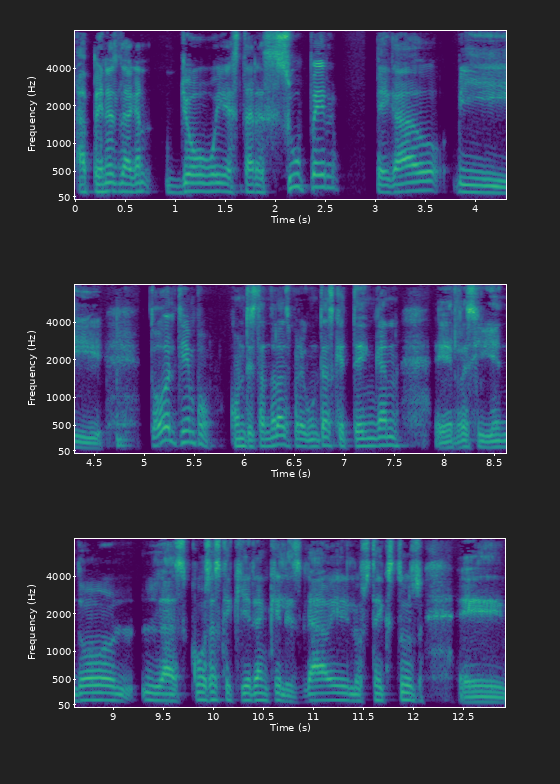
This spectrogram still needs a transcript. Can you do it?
apenas la hagan, yo voy a estar súper pegado y todo el tiempo contestando las preguntas que tengan, eh, recibiendo las cosas que quieran que les grabe, los textos, eh,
